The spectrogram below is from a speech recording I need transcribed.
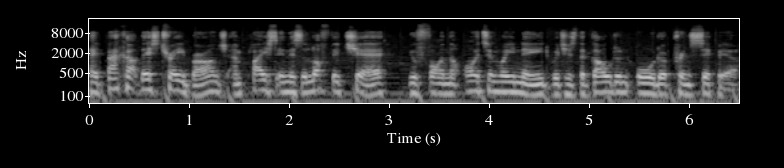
Head back up this tree branch and placed in this lofted chair, you'll find the item we need, which is the Golden Order Principia.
